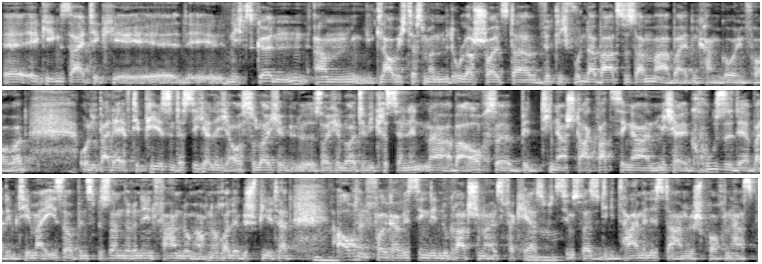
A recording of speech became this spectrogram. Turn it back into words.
äh, gegenseitig äh, nichts gönnen, ähm, glaube ich, dass man mit Olaf Scholz da wirklich wunderbar zusammenarbeiten kann going forward. Und bei der FDP sind das sicherlich auch solche, solche Leute wie Christian Lindner, aber auch äh, Bettina Stark Marc Watzinger, ein Michael Kruse, der bei dem Thema ESOP insbesondere in den Verhandlungen auch eine Rolle gespielt hat. Auch ein Volker Wissing, den du gerade schon als Verkehrs- mhm. bzw. Digitalminister angesprochen hast.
